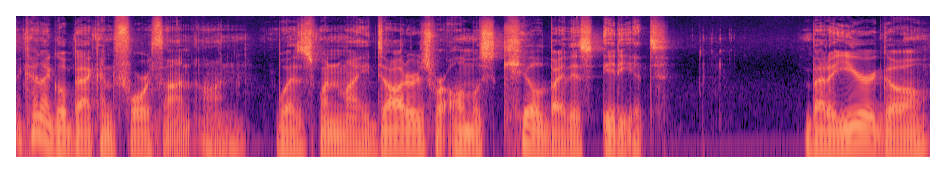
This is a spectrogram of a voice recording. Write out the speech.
I kind of go back and forth on on was when my daughters were almost killed by this idiot. About a year ago,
